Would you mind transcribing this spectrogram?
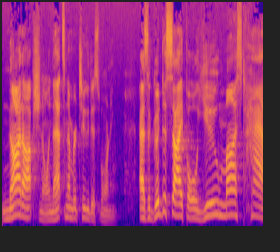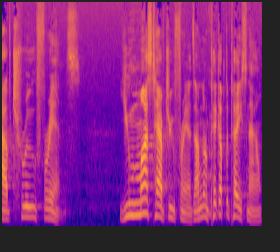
not optional. And that's number two this morning. As a good disciple, you must have true friends. You must have true friends. I'm going to pick up the pace now.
